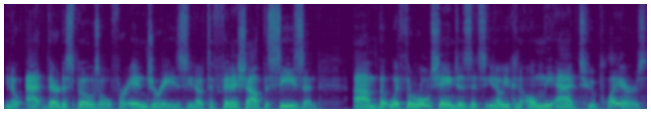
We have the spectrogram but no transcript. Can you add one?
you know, at their disposal for injuries, you know, to finish out the season. Um, but with the rule changes, it's, you know, you can only add two players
